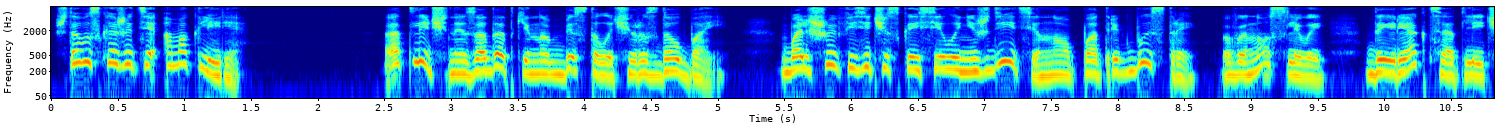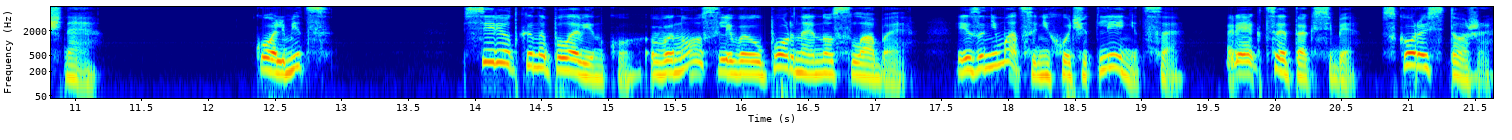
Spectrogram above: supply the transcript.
Что вы скажете о Маклире? Отличные задатки, но бестолочи раздолбай. Большой физической силы не ждите, но Патрик быстрый, выносливый, да и реакция отличная. Кольмиц. Середка наполовинку, выносливая, упорная, но слабая. И заниматься не хочет лениться. Реакция так себе, скорость тоже.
